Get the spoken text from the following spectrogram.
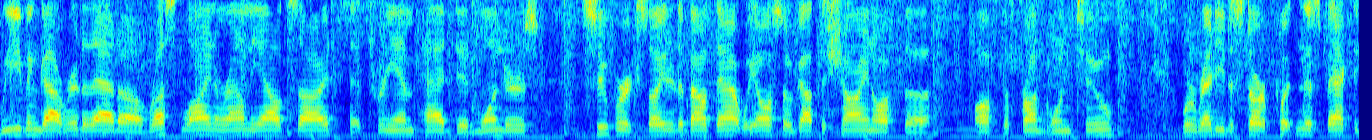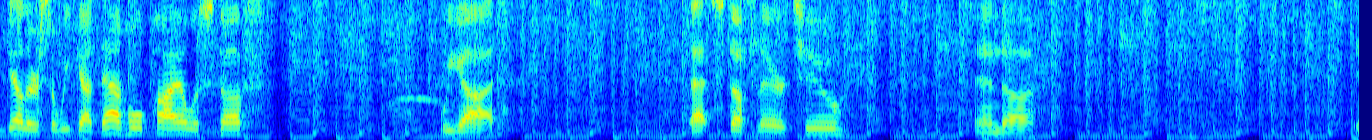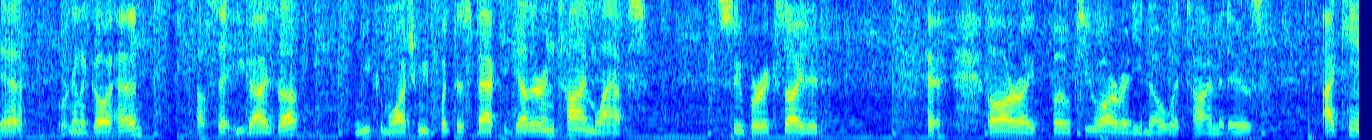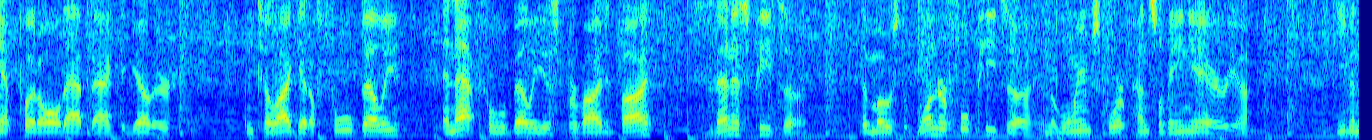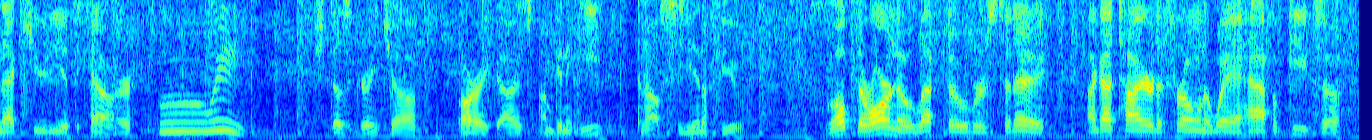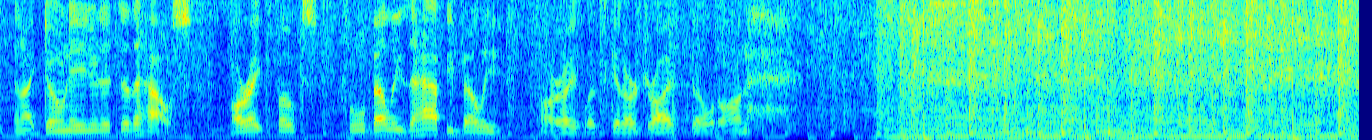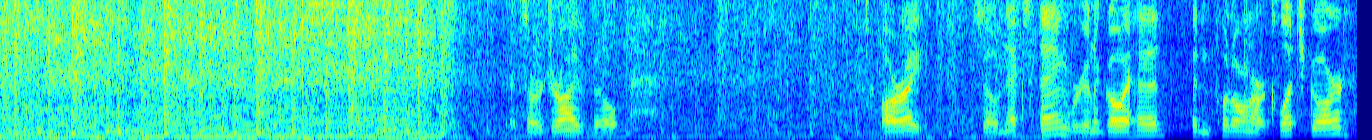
We even got rid of that uh, rust line around the outside. That 3M pad did wonders. Super excited about that. We also got the shine off the off the front one too. We're ready to start putting this back together. So we got that whole pile of stuff. We got that stuff there too. And uh, yeah, we're gonna go ahead. I'll set you guys up and you can watch me put this back together in time lapse. Super excited. Alright folks, you already know what time it is. I can't put all that back together until I get a full belly and that full belly is provided by Venice Pizza, the most wonderful pizza in the Williamsport, Pennsylvania area. Even that cutie at the counter. Ooh-wee! She does a great job. Alright guys, I'm gonna eat and I'll see you in a few. Well, there are no leftovers today. I got tired of throwing away a half a pizza and I donated it to the house. Alright folks, full belly's a happy belly. Alright, let's get our drive belt on. Drive belt. Alright, so next thing we're to go ahead and put on our clutch guard.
